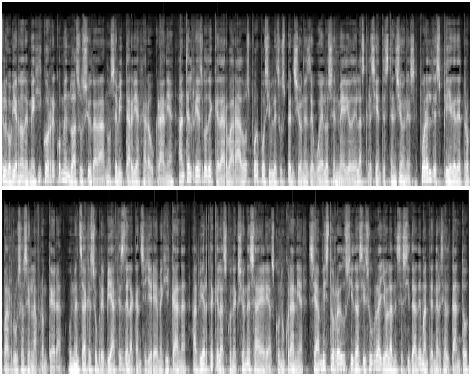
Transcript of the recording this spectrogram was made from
El gobierno de México recomendó a sus ciudadanos evitar viajar a Ucrania ante el riesgo de quedar varados por posibles suspensiones de vuelos en medio de las crecientes tensiones por el despliegue de tropas rusas en la frontera. Un mensaje sobre viajes de la Cancillería mexicana advierte que las conexiones aéreas con Ucrania se han visto reducidas y subrayó la necesidad de mantenerse al tanto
